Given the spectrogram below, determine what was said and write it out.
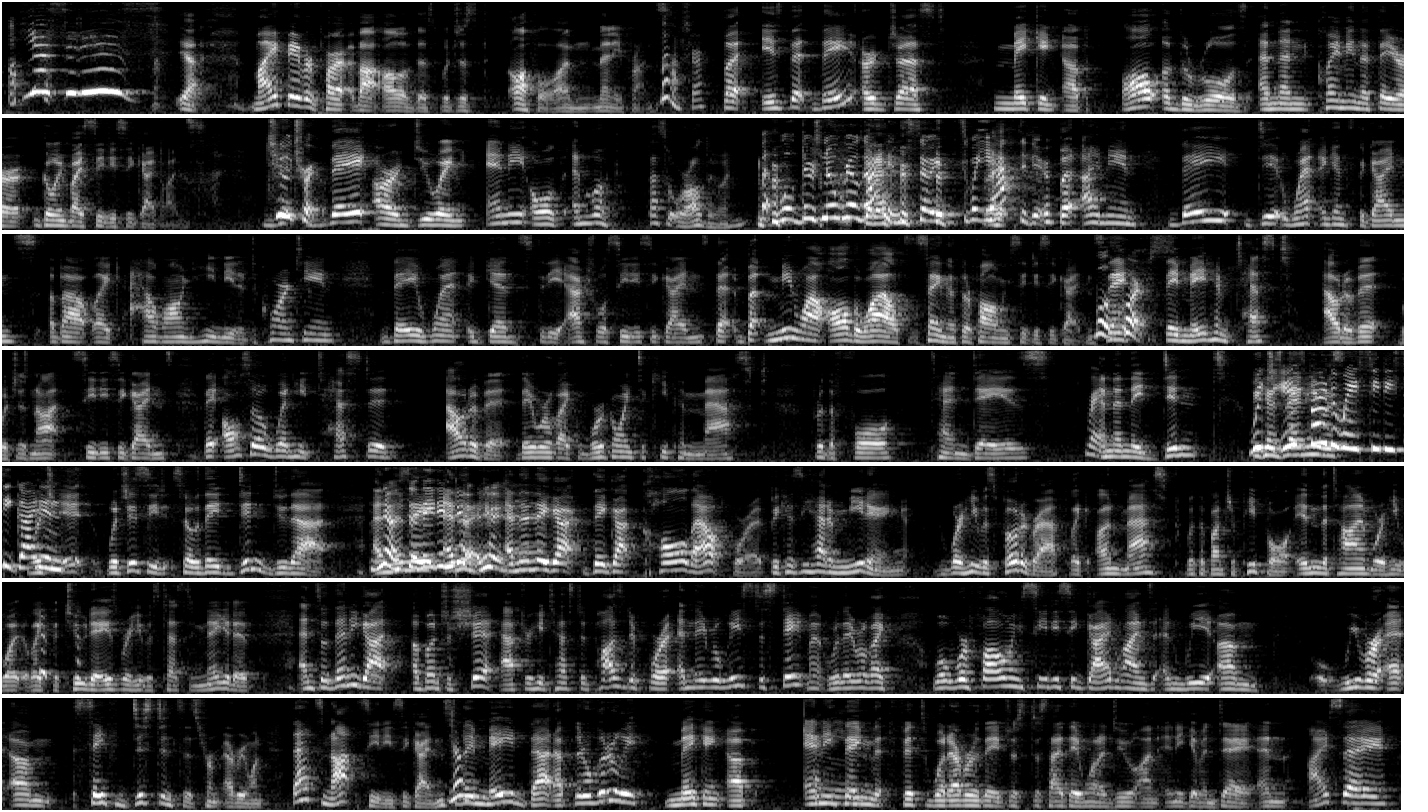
Yes, it is. Yeah. My favorite part about all of this, which is awful on many fronts. Oh, sure. But is that they are just making up all of the rules and then claiming that they are going by CDC guidelines. Too Th- true. They are doing any old and look, that's what we're all doing. But, well, there's no real guidance. So it's what you Right. have to do. But I mean, they did went against the guidance about like how long he needed to quarantine. They went against the actual CDC guidance. That, but meanwhile, all the while saying that they're following CDC guidance. Well, of course. They made him test out of it, which is not CDC guidance. They also, when he tested out of it, they were like, "We're going to keep him masked for the full ten days." Right. And then they didn't. Which is, by the way, CDC guidance. which, it, which is so they didn't do that, And No, then so they didn't and do then- it. And then they got they got called out for it because he had a meeting where he was photographed like unmasked with a bunch of people in the time where he was like the two days where he was testing negative. And so then he got a bunch of shit after he tested positive for it, and they released a statement where they were like, "Well, we're following CDC guidelines, and we um." We were at um, safe distances from everyone. That's not CDC guidance. So No. they made that up. They're literally making up anything mean- that fits whatever they just decide they want to do on any given day. And I say,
